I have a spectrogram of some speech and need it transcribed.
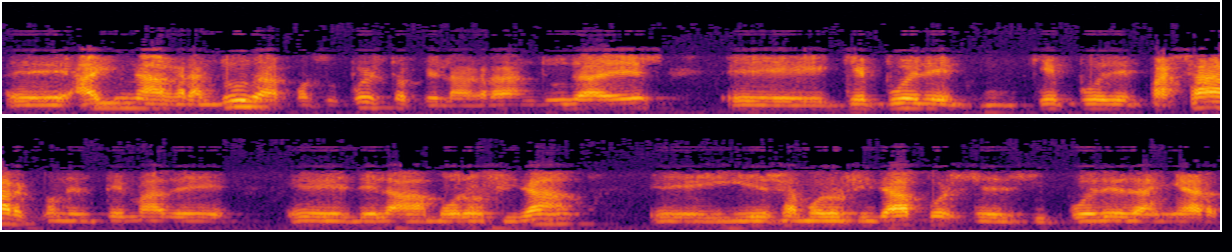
eh, hay una gran duda, por supuesto, que la gran duda es eh, qué, puede, qué puede pasar con el tema de, eh, de la morosidad y esa morosidad pues si puede dañar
